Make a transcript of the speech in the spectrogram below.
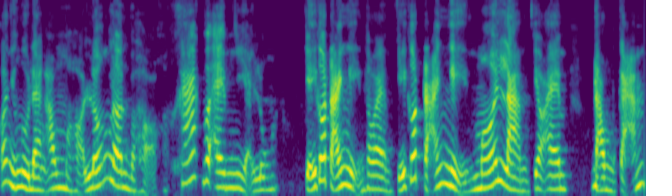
có những người đàn ông mà họ lớn lên và họ khác với em như vậy luôn chỉ có trải nghiệm thôi em. Chỉ có trải nghiệm mới làm cho em đồng cảm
